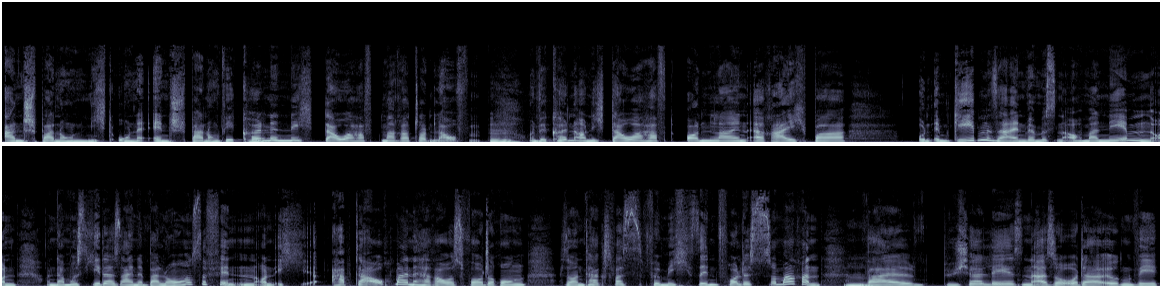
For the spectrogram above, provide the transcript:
Anspannung nicht ohne Entspannung. Wir können mhm. nicht dauerhaft Marathon laufen. Mhm. Und wir können auch nicht dauerhaft online erreichbar und im Geben sein. Wir müssen auch mal nehmen und, und da muss jeder seine Balance finden. Und ich habe da auch meine Herausforderung, sonntags was für mich Sinnvolles zu machen, mhm. weil Bücher lesen, also oder irgendwie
